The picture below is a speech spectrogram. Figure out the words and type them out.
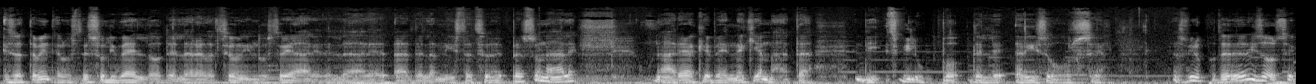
esattamente allo stesso livello delle relazioni industriali e dell'amministrazione del personale un'area che venne chiamata di sviluppo delle risorse. Lo sviluppo delle risorse,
